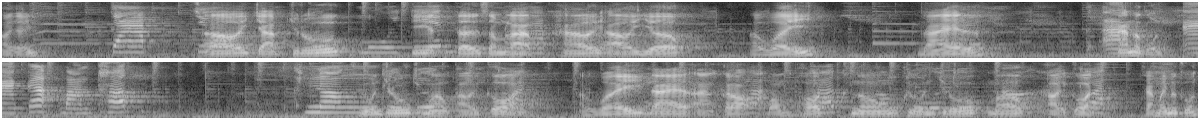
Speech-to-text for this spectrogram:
ឲ្យអីចាប់ជូឲ្យចាប់ជ្រូកមួយទៀតទៅសម្លាប់ហើយឲ្យយកអ្វីដែលអាអានមកកូនអាក្រក់បំផុតក្នុងខ្លួនជ្រូកមកឲ្យគាត់អ្វីដែលអាក្រក់បំផុតក្នុងខ្លួនជ្រូកមកឲ្យគាត់ ចាស់មិនមើលកូន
